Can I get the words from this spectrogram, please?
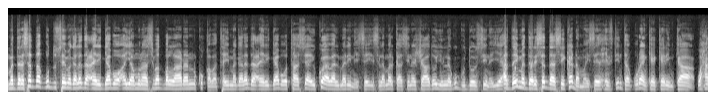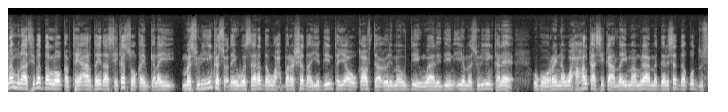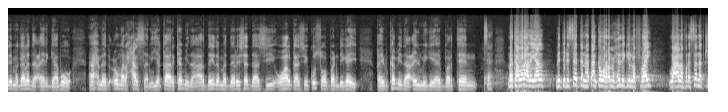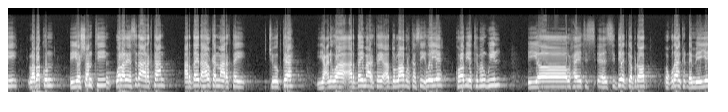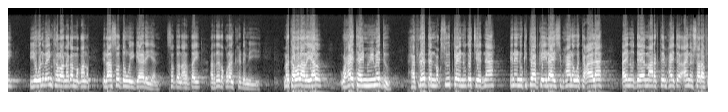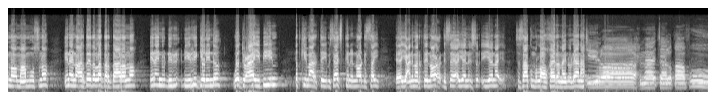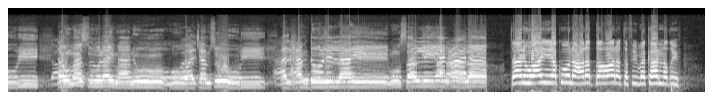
madarasada qudus ee magaalada ceerigaabo ayaa munaasabad ballaadhan ku qabatay. Magaalada ceerigaabo taasi ay ku abaalmarinaysay islamarkaasina shahaadooyin lagu guddoonsiinayay. Arday madarasadaasi ka dhammaysay xifdinta qur'aanka kariimka. Waxaana munaasabadan loo qabtay ardaydaasi ka soo qayb galay. Mas'uuliyiin ka socday wasaaradda waxbarashada iyo diinta iyo awqaafta culimaudiin waalidiin iyo mas'uuliyiin kale ugu horeyna waxaa halkaasi ka hadlay maamulaha madarasada qudus ee magaalada ceergaabo. Axmed cumar xasan iyo qaar ka mid a ardayda madarasadaasi oo halkaasi ku soo bandhigay. Qayb ka mid a cilmigii ay barteen. Marka walaalayaal madrasadan haddaan ka warramo xilligii la furay waxaa la furay sannadkii laba kun iyo shantii walaalayaal sidaa aragtaan ardayda halkan maaragtay joogta? Yacni waa arday maaragtay abdullaabulkasiir weeye koob iyo toban wiil iyo waxay sideed gabdhood oo qur-aanka dhameeyey iyo weliba in kaloo naga maqan ilaa soddon way gaadhayaan soddon arday ardayda qur-aanka ka dhameeyey marka walaalayaal waxay tahay muhiimaddu xafladan maqsuudka aynu uga jeednaa inaynu kitaabka ilaahay subxaanahu wa tacaala aynu dee maaragtay maxay tahay aynu sharafno oo maamuusno inaynu ardayda la dardaaranno inaynu dhiiri gelinno wa ducaa'i bihim dadkii maaragtay masaajidkan inoo dhisay يعني مركتي نوع دسي أيان يانا جزاكم الله خيرا إنه لنا رحمة الغفور دوم سليمان هو الجمسوري الحمد لله مصليا على ثاني وأن يكون على الطهارة في مكان نظيف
